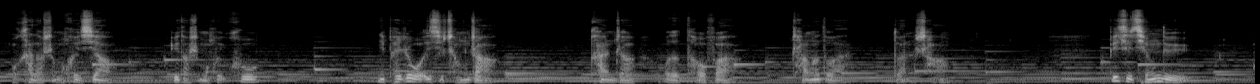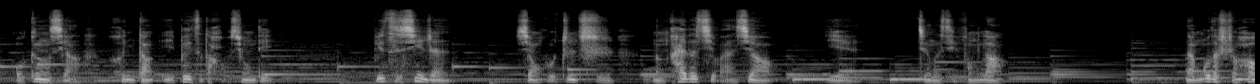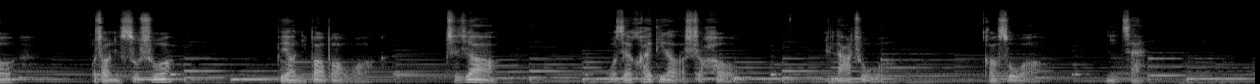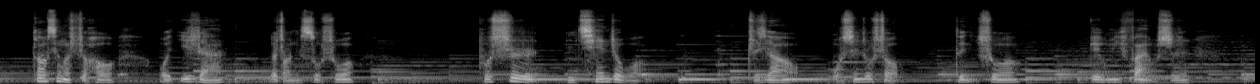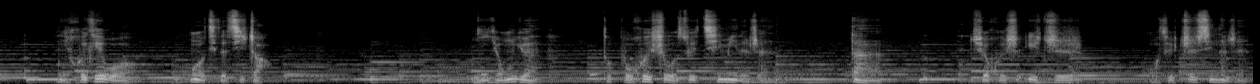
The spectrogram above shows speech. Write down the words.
我看到什么会笑，遇到什么会哭。你陪着我一起成长，看着我的头发长了短，短了长。比起情侣，我更想和你当一辈子的好兄弟，彼此信任，相互支持，能开得起玩笑，也经得起风浪。难过的时候。我找你诉说，不要你抱抱我，只要我在快跌倒的时候，你拉住我，告诉我你在。高兴的时候，我依然要找你诉说，不是你牵着我，只要我伸出手对你说 “Give me five” 时，你会给我默契的击掌。你永远。都不会是我最亲密的人，但却会是一直我最知心的人。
